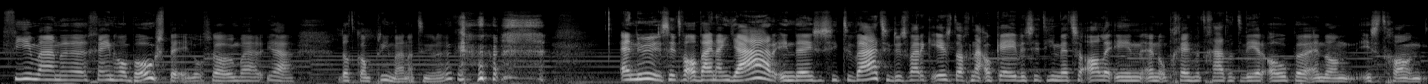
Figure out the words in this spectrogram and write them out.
vier maanden geen hobo spelen of zo? Maar ja, dat kan prima natuurlijk. En nu zitten we al bijna een jaar in deze situatie. Dus waar ik eerst dacht, nou oké, we zitten hier met z'n allen in. En op een gegeven moment gaat het weer open. En dan is het gewoon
